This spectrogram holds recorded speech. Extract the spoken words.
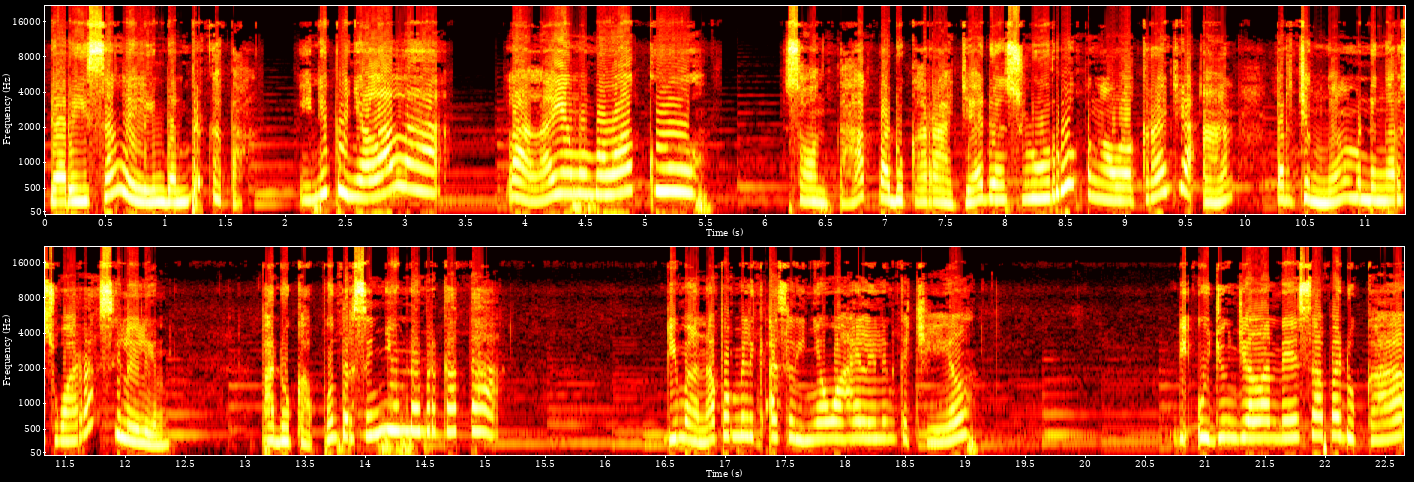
dari sang lilin dan berkata, Ini punya Lala. Lala yang membawaku. Sontak Paduka Raja dan seluruh pengawal kerajaan tercengang mendengar suara si lilin. Paduka pun tersenyum dan berkata, di mana pemilik aslinya wahai lilin kecil? Di ujung jalan desa Paduka,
